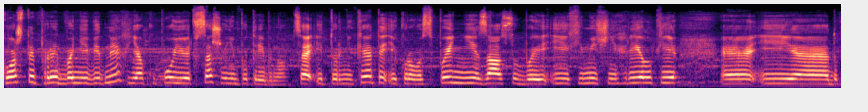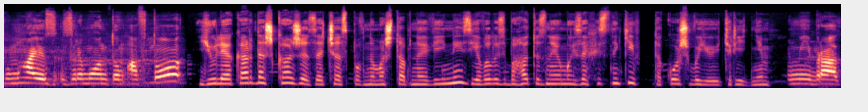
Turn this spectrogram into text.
кошти, придбані від них. Я купую все, що їм потрібно. Це і турнікети, і кровоспинні засоби, і хімічні грілки, е, і е, допомагаю з ремонтом авто. Юлія Кардаш каже, за час повномасштабної війни з'явилось багато знайомих захисників, також воюють рідні. Мій брат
